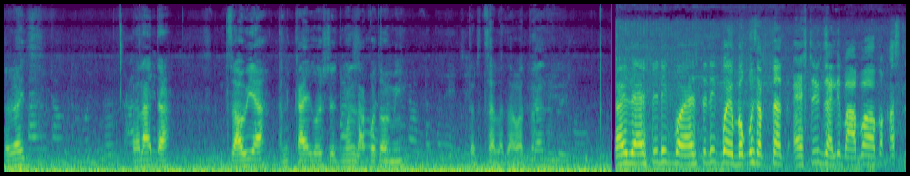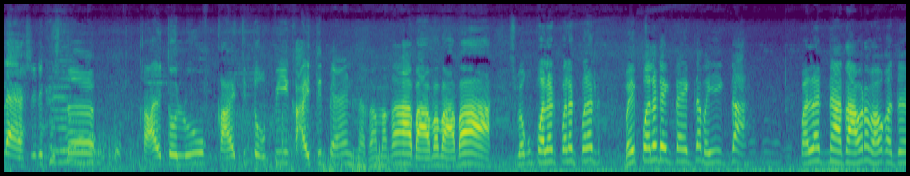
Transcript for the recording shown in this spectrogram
तर काहीच चला आता जाऊया आणि काय गोष्ट आहे तुम्हाला दाखवतो आम्ही. तर चला जाऊ आता. काय ऍस्टेटिक बॉय ऍस्टेटिक बॉय बघू शकतात. ऍस्टेटिक झाली. बाबा बाबा कसला ऍस्टेटिक दिसत. काय तो लुक काय ती टोपी काय ती पॅन्ट झका मका बाबा बाबा. बघू पलट पलट पलट. भाई पलट एकदा एकदा भाई एकदा. पलट ना आता आवडा भाऊ का ते?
